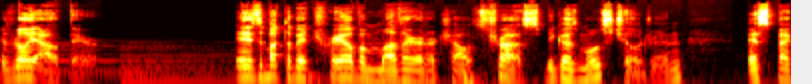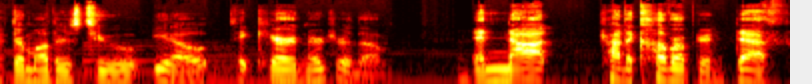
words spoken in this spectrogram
It's really out there. And it's about the betrayal of a mother and her child's trust because most children expect their mothers to, you know, take care and nurture them mm-hmm. and not try to cover up their death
